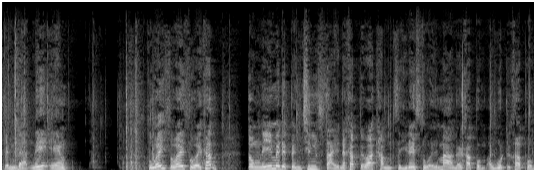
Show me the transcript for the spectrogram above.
เป็นแบบนี้เอง สวยสวยสวยครับ ตรงนี้ไม่ได้เป็นชิ้นใสนะครับ แต่ว่าทำสีได้สวยมากเลยครับ ผมอาวุธครับ ผม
